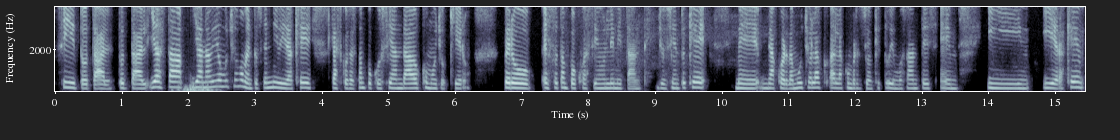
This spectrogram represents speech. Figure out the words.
Sí, total, total. Y hasta ya han habido muchos momentos en mi vida que las cosas tampoco se han dado como yo quiero, pero eso tampoco ha sido un limitante. Yo siento que me, me acuerda mucho a la, a la, conversación que tuvimos antes em, y, y era que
